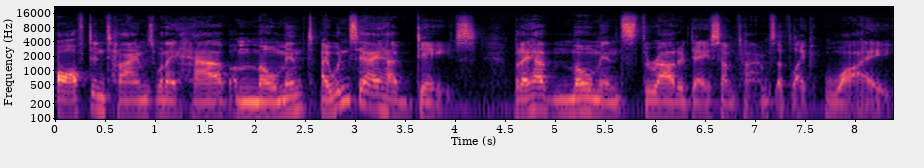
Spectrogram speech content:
oftentimes when I have a moment, I wouldn't say I have days, but I have moments throughout a day sometimes of like, why,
